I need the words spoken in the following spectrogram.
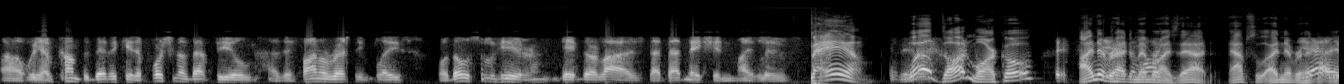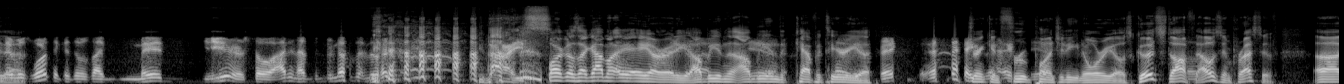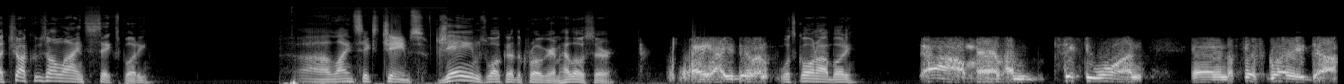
Uh, we have come to dedicate a portion of that field as a final resting place for those who here gave their lives that that nation might live. Bam! Well done, Marco. I never Yeah, had to memorize that. Absolutely, I never yeah, had to do and that. it was worth it because it was like mid year, so I didn't have to do nothing. The rest of the nice, Marcos. I got my AA already. I'll be in the I'll be in the cafeteria year. drinking Exactly. fruit punch and eating Oreos. Good stuff. That was impressive. Uh, Chuck, who's on line six, buddy? Uh, line six, James. James, welcome to the program. Hello, sir. Hey, how you doing? What's going on, buddy? Oh man, I'm 61, and in the fifth grade, uh,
